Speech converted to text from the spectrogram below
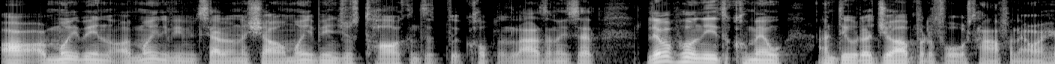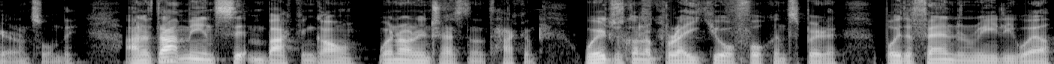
or I might have been. I might have even said it on a show. I might have been just talking to a couple of lads, and I said Liverpool need to come out and do their job for the first half an hour here on Sunday. And if that means sitting back and going, we're not interested in attacking. We're just going to break your fucking spirit by defending really well,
